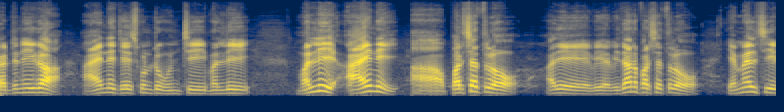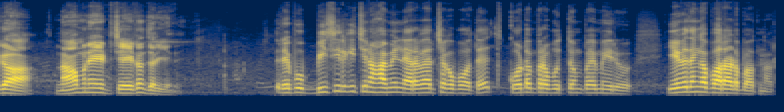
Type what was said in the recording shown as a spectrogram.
కంటిన్యూగా ఆయన్నే చేసుకుంటూ ఉంచి మళ్ళీ మళ్ళీ ఆయన్ని ఆ పరిషత్లో అది విధాన పరిషత్లో ఎమ్మెల్సీగా నామినేట్ చేయడం జరిగింది. రేపు బీసీలకు ఇచ్చిన హామీలు నెరవేర్చకపోతే కూటమి ప్రభుత్వంపై మీరు ఏ విధంగా పోరాడబోతున్నారు?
